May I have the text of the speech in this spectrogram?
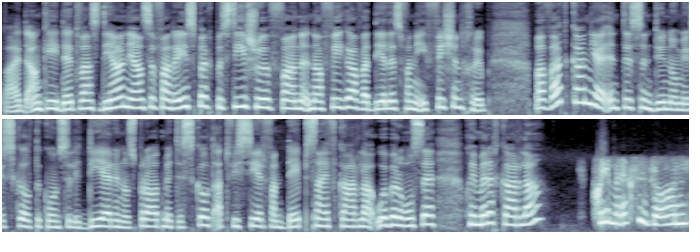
Baie dankie. Dit was Dian Jansen van Rensburg, bestuurshoof van Naviga wat deel is van die Efficient groep. Maar wat kan jy intussen doen om jou skuld te konsolideer? En ons praat met 'n skuldadviseur van DebtSafe, Karla Oberholse. Goeiemôre Karla. Goeiemôre Susan.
